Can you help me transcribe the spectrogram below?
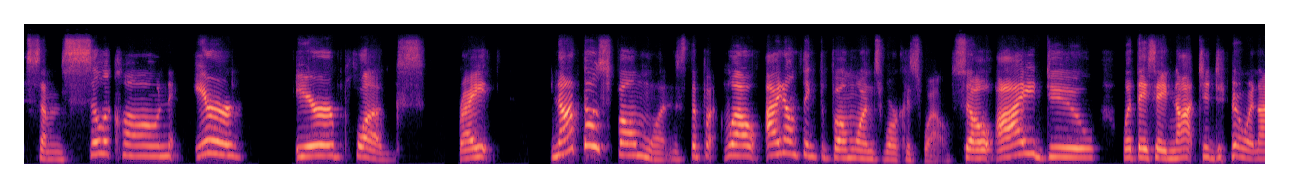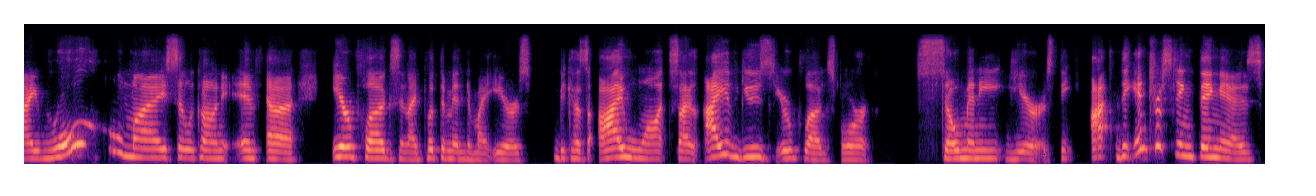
some silicone ear ear plugs, right? Not those foam ones. The well, I don't think the foam ones work as well. So I do what they say not to do, and I roll my silicone in, uh, earplugs and I put them into my ears because I want silent. I have used earplugs for so many years. The uh, the interesting thing is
